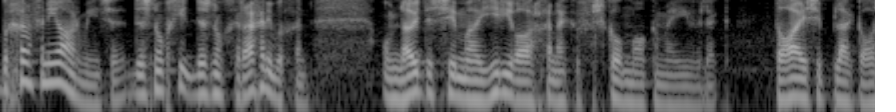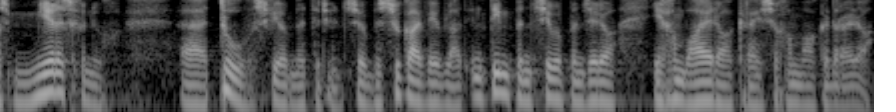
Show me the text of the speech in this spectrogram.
begin van die jaar mense. Dis nog dis nog reg aan die begin om nou te sê maar hierdie jaar gaan ek 'n verskil maak in my huwelik. Daai is die plek, daar's meer as genoeg uh tools vir jou om dit te doen. So besoek daai webblad intiem.co.za. Jy gaan baie daar kry, so gemaak het ry daar.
